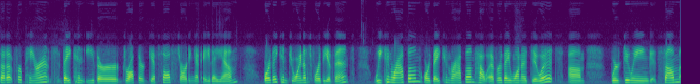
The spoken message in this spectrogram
setup for parents. They can either drop their gifts off starting at 8 a.m., or they can join us for the event. We can wrap them, or they can wrap them however they want to do it. Um, we're doing some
